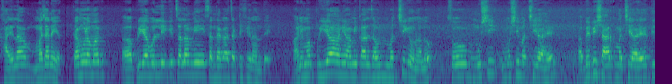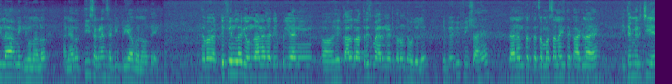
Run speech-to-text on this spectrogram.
खायला मजा नाही येत. त्यामुळं मग प्रिया बोलली की चला मी संध्याकाळचा टिफिन आणते. आणि मग प्रिया आणि आम्ही काल जाऊन मच्छी घेऊन आलो. सो मुशी मुशी मच्छी आहे. बेबी शार्क मच्छी आहे. तिला आम्ही घेऊन आलो. आणि आता ती सगळ्यांसाठी प्रिया बनवते. हे बघा टिफिनला घेऊन जाण्यासाठी प्रियाने हे काल रात्रीच मॅरिनेट करून ठेवलेले. ही बेबी फिश आहे. त्यानंतर त्याचा मसाला इथे काढला आहे. इथे मिरची आहे.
